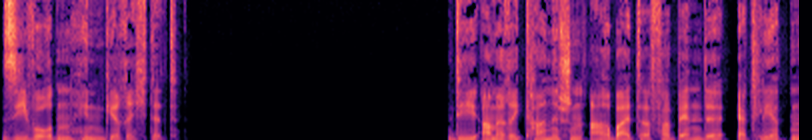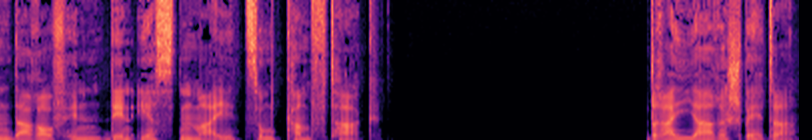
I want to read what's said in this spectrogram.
Sie wurden hingerichtet. Die amerikanischen Arbeiterverbände erklärten daraufhin den 1. Mai zum Kampftag. Drei Jahre später,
